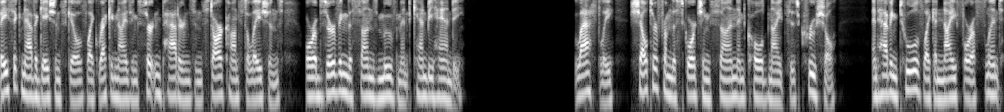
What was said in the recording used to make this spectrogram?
Basic navigation skills like recognizing certain patterns in star constellations or observing the sun's movement can be handy. Lastly, shelter from the scorching sun and cold nights is crucial, and having tools like a knife or a flint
